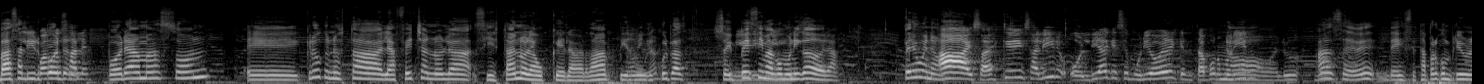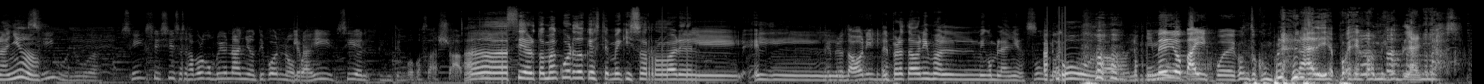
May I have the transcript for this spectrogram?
Va a salir ¿Cuándo por, sale? por Amazon. Eh, creo que no está la fecha, no la, si está no la busqué, la verdad, pido mil disculpas, soy pésima comunicadora. Pero bueno, Ay, ¿sabes qué salir? O el día que se murió él, que se está por morir. no, boludo. Ah, se ve, de- se está por cumplir un año. Sí, boluda. Sí, sí, sí, se está por cumplir un año, tipo no, por ahí. Sí, el, el tiempo pasa ya. Ah, cierto, me acuerdo que este me quiso robar el el, El protagonismo. el protagonismo en mi cumpleaños. Puta. Boludo, Ni medio país puede con tu cumpleaños. Nadie puede con mi cumpleaños.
